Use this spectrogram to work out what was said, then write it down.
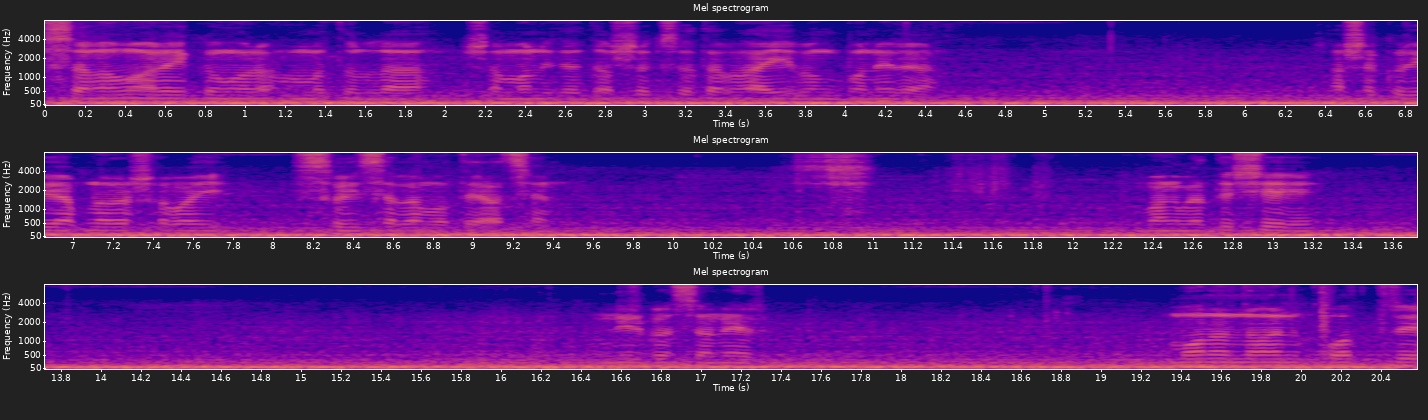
আসসালামু আলাইকুম রহমতুল্লাহ। সম্মানিত দর্শক, শ্রোতা, ভাই এবং বোনেরা, আশা করি আপনারা সবাই সহি সালামতে আছেন। বাংলাদেশে নির্বাচনের মনোনয়নপত্রে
